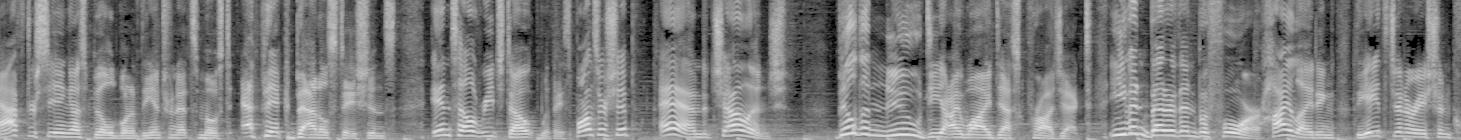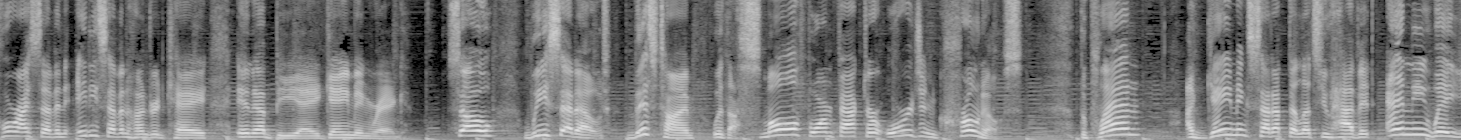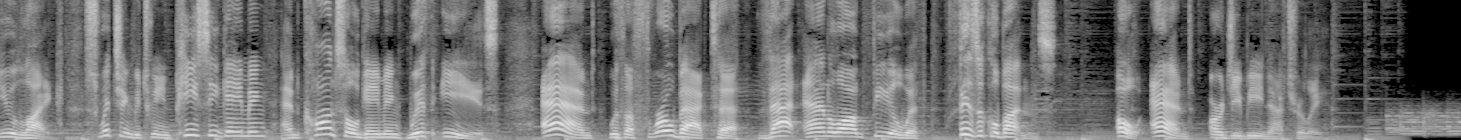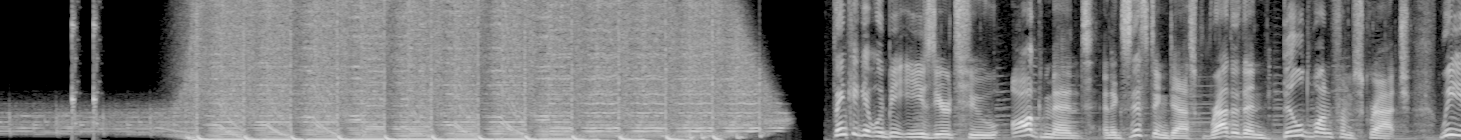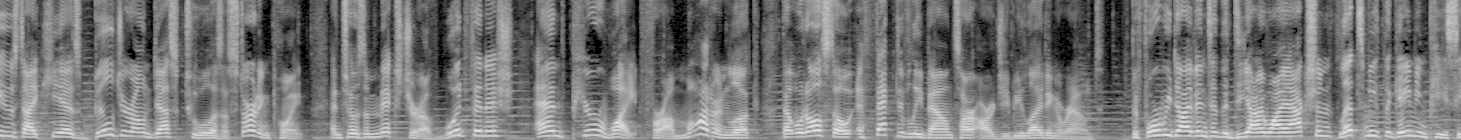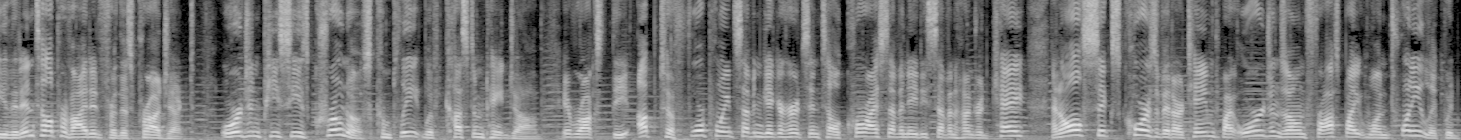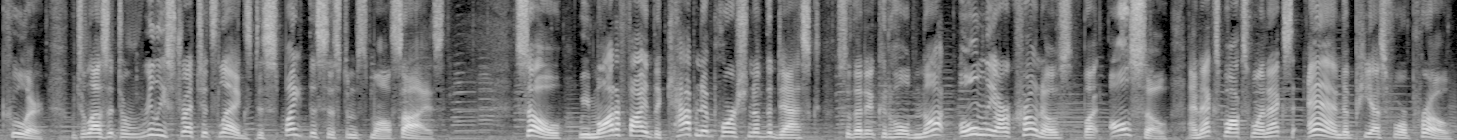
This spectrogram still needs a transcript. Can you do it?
After seeing us build one of the internet's most epic battle stations, Intel reached out with a sponsorship and a challenge. Build a new DIY desk project, even better than before, highlighting the 8th generation Core i7 8700K in a BA gaming rig. So, we set out, this time with a small form factor Origin Chronos. The plan? A gaming setup that lets you have it any way you like, switching between PC gaming and console gaming with ease. And with a throwback to that analog feel with physical buttons. Oh, and RGB naturally. Thinking it would be easier to augment an existing desk rather than build one from scratch, we used IKEA's Build Your Own Desk tool as a starting point and chose a mixture of wood finish and pure white for a modern look that would also effectively bounce our RGB lighting around. Before we dive into the DIY action, let's meet the gaming PC that Intel provided for this project. Origin PC's Chronos complete with custom paint job. It rocks the up to 4.7 gigahertz Intel Core i7-8700K, and all six cores of it are tamed by Origin's own Frostbite 120 liquid cooler, which allows it to really stretch its legs despite the system's small size. So, we modified the cabinet portion of the desk so that it could hold not only our Chronos, but also an Xbox One X and a PS4 Pro.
